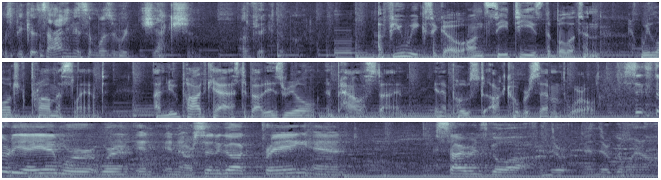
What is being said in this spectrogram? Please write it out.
was because Zionism was a rejection of victimhood. A few weeks ago on CT's The Bulletin, we launched Promised Land a new podcast about Israel and Palestine in a post-October 7th world. 6.30 a.m. We're, we're in, in, in, our synagogue praying and sirens go off and they're, and they're going on.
